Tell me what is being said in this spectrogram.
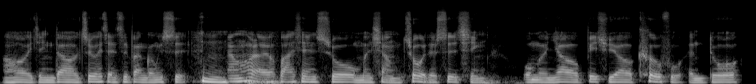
然后已经到智慧城市办公室，嗯，然后后来又发现说我们想做的事情，我们要必须要克服很多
